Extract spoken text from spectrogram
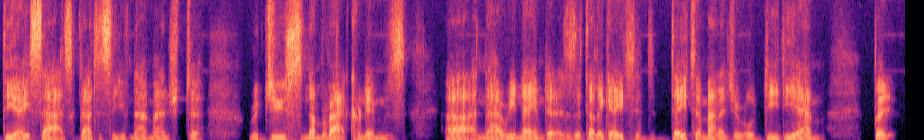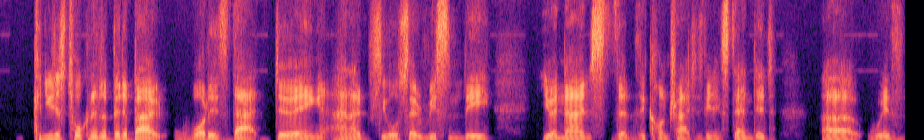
DA SATS. Glad to see you've now managed to reduce the number of acronyms uh, and now renamed it as the Delegated Data Manager or DDM. But can you just talk a little bit about what is that doing? And I see also recently you announced that the contract has been extended uh, with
